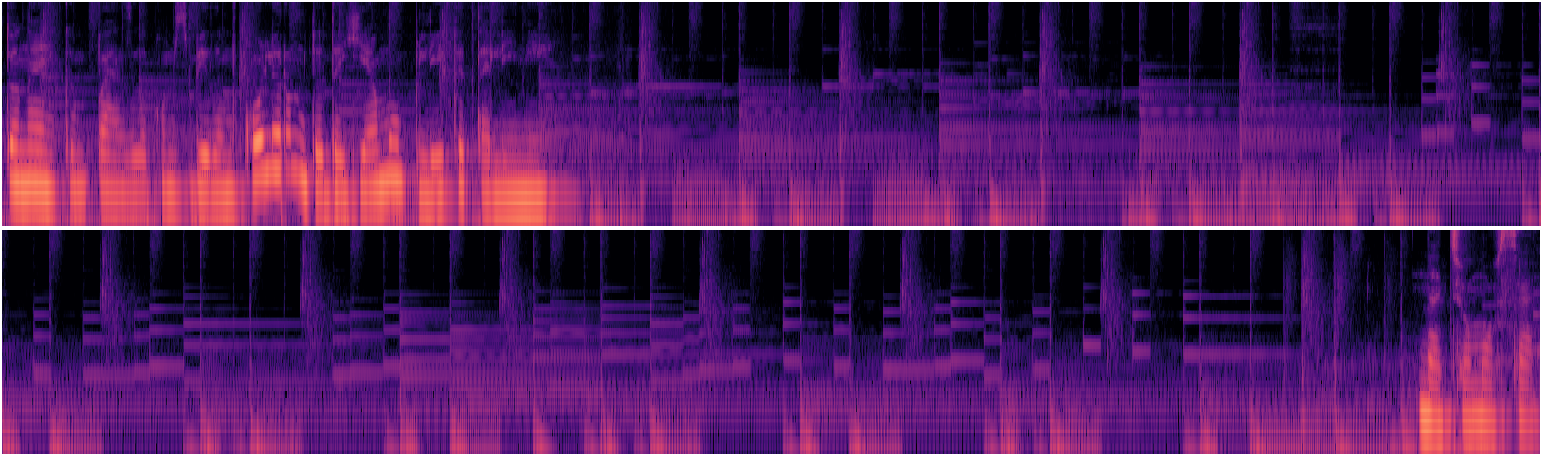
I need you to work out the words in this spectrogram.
Тоненьким пензликом з білим кольором додаємо бліки та лінії. На цьому все.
